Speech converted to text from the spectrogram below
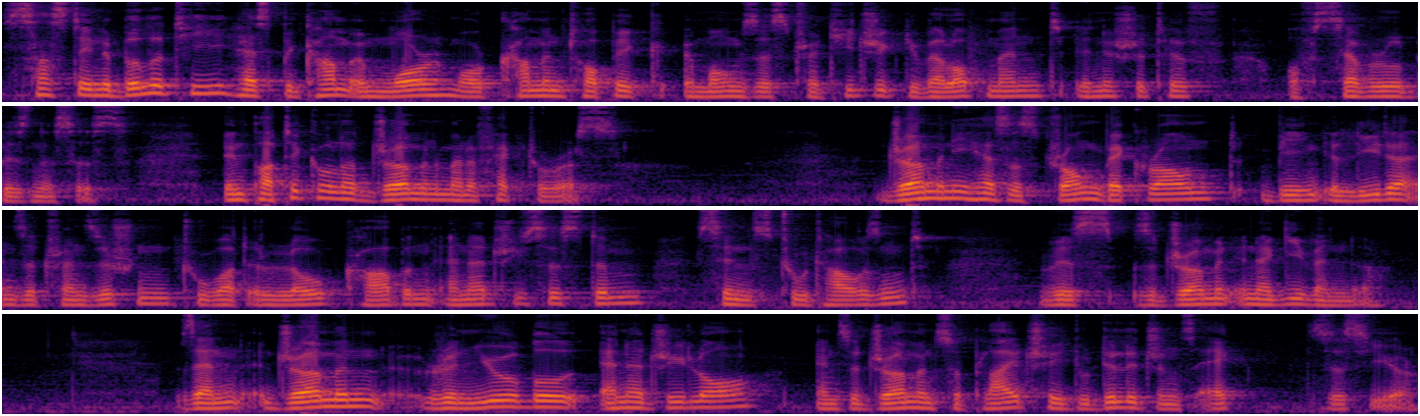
Sustainability has become a more and more common topic among the strategic development initiative of several businesses, in particular German manufacturers. Germany has a strong background being a leader in the transition toward a low carbon energy system since 2000 with the German Energiewende. Then German Renewable Energy Law and the German Supply Chain Due Diligence Act this year.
